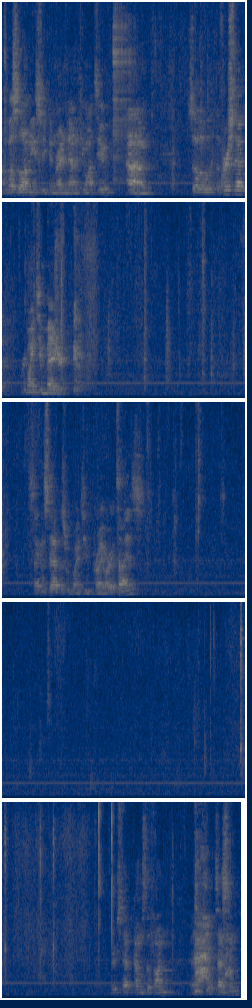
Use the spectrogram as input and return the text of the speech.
I'll go slow on these so you can write them down if you want to. Um, so the first step, we're going to measure. Second step is we're going to prioritize. Third step comes the fun, actual uh, testing.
